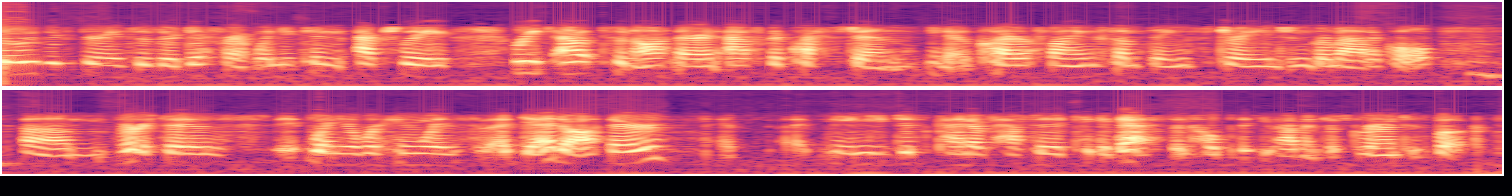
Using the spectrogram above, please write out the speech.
those experiences are different when you can actually reach out to an author and ask a question, you know, clarifying something strange and grammatical, um, versus when you're working with a dead author. I mean, you just kind of have to take a guess and hope that you haven't just ruined his book.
